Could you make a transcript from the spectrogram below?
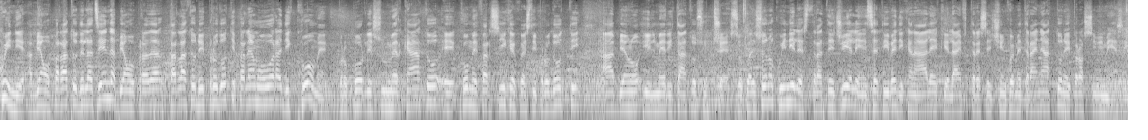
Quindi abbiamo parlato dell'azienda, abbiamo parlato dei prodotti, parliamo ora di come proporli sul mercato e come far sì che questi prodotti abbiano il meritato successo. Quali sono quindi le strategie e le iniziative di canale che Life 365 metterà in atto nei prossimi mesi?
